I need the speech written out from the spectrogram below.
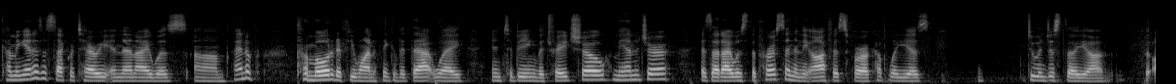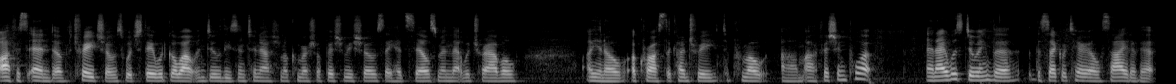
coming in as a secretary, and then I was um, kind of promoted, if you want to think of it that way, into being the trade show manager, is that I was the person in the office for a couple of years doing just the, uh, the office end of trade shows, which they would go out and do these international commercial fishery shows. They had salesmen that would travel, you know, across the country to promote um, our fishing port. And I was doing the, the secretarial side of it.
